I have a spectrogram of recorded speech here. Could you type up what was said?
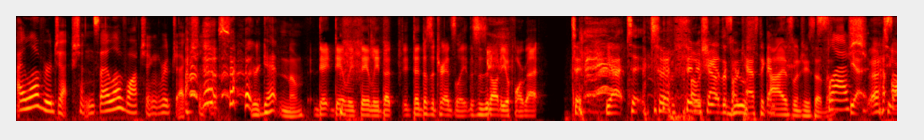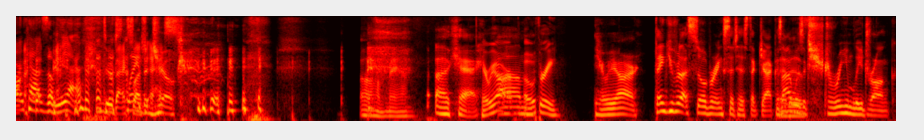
I love rejections. I love watching rejections. You're getting them. Da- daily, daily. That that doesn't translate. This is an audio format. To, yeah, to, to Oh, finish she out had the sarcastic and eyes when she said that. Slash Yeah. sarcasm. Yeah. to explain Backslash the S. joke. Oh, man. okay, Here we are. Um, oh three. Here we are. Thank you for that sobering statistic, Jack, because It I was is. extremely drunk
